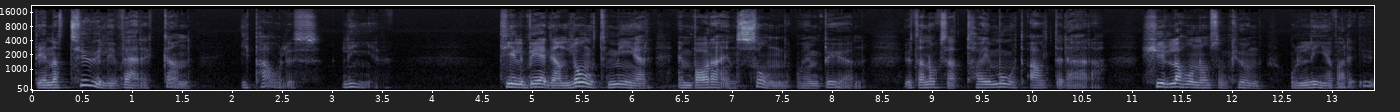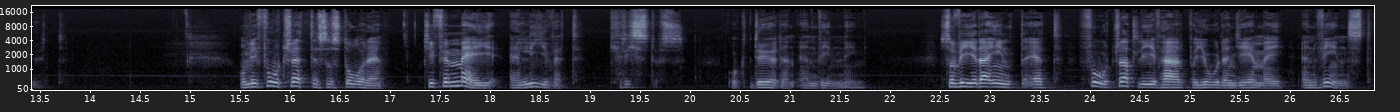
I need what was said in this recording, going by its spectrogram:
Det är en naturlig verkan i Paulus liv. Tillbedjan långt mer än bara en sång och en bön utan också att ta emot allt det där, hylla honom som kung och leva det ut. Om vi fortsätter så står det Ty för mig är livet Kristus och döden en vinning. Såvida inte ett fortsatt liv här på jorden ger mig en vinst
